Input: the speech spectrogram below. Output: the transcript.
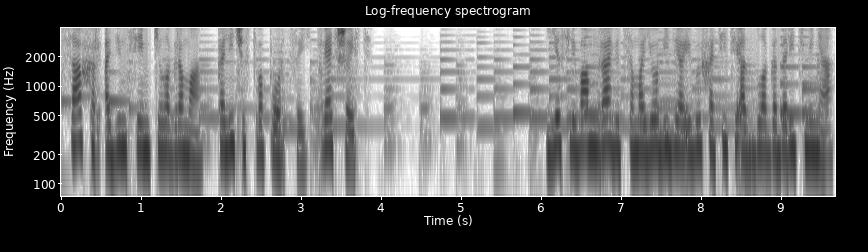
сахар 1,7 килограмма, количество порций, 5-6. Если вам нравится мое видео и вы хотите отблагодарить меня,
